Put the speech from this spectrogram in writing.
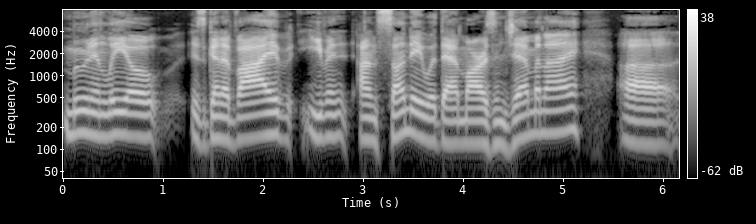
Moon and Leo is going to vibe even on Sunday with that Mars and Gemini. Uh,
